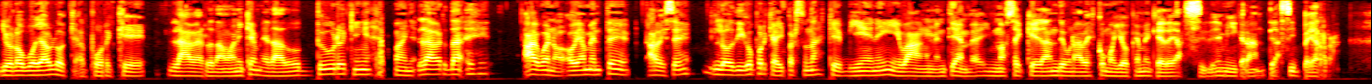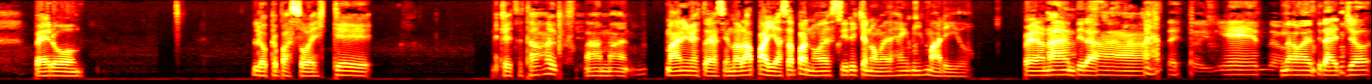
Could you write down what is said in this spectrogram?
Yo lo voy a bloquear porque la verdad, Manny, que me he dado duro aquí en España. La verdad es, ay, bueno, obviamente a veces lo digo porque hay personas que vienen y van, ¿me entiendes? Y no se quedan de una vez como yo que me quedé así de migrante, así perra. Pero lo que pasó es que, que te estaba, ah, man, man, y me estoy haciendo la payasa para no decir y que no me dejen mis maridos. Pero no, mentira. Ah, te estoy viendo. No, mentira, yo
